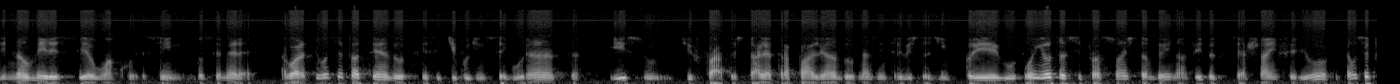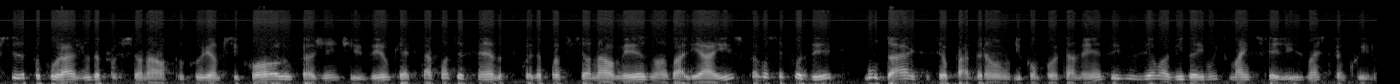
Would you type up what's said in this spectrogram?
de não merecer alguma coisa. Sim, você merece. Agora, se você está tendo esse tipo de insegurança, isso de fato está lhe atrapalhando nas entrevistas de emprego ou em outras situações também na vida de se achar inferior, então você precisa procurar ajuda profissional. Procure um psicólogo para a gente ver o que é que está acontecendo. Coisa profissional mesmo, avaliar isso para você poder mudar esse seu padrão de comportamento e viver uma vida aí muito mais feliz, mais tranquila.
